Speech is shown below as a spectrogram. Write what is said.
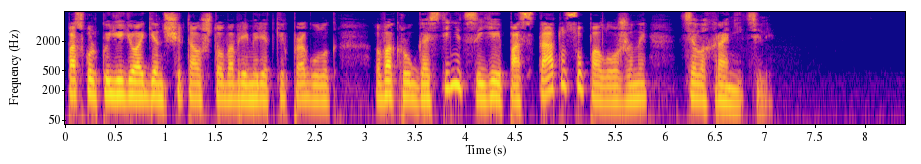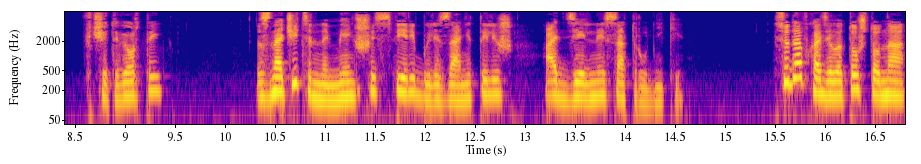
поскольку ее агент считал, что во время редких прогулок вокруг гостиницы ей по статусу положены телохранители. В четвертой, значительно меньшей сфере были заняты лишь отдельные сотрудники. Сюда входило то, что на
